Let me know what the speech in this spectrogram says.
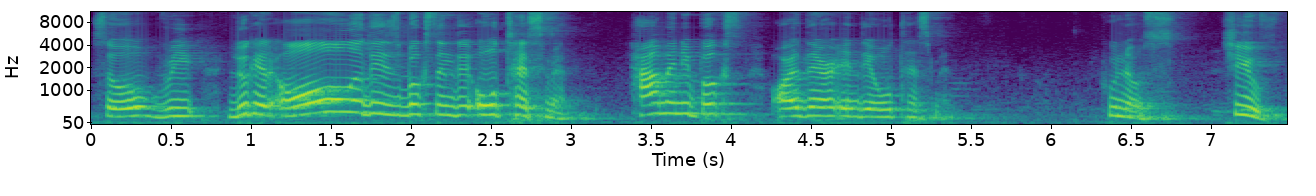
So, we look at all of these books in the Old Testament. How many books are there in the Old Testament? Who knows? You.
